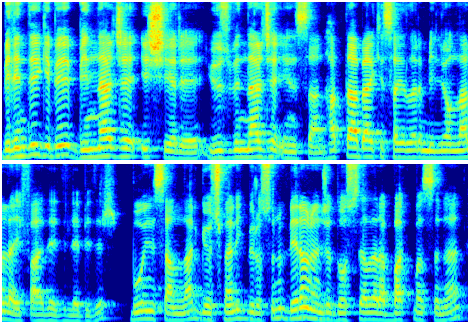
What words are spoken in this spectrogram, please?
Bilindiği gibi binlerce iş yeri, yüz binlerce insan, hatta belki sayıları milyonlarla ifade edilebilir. Bu insanlar göçmenlik bürosunun bir an önce dosyalara bakmasını,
